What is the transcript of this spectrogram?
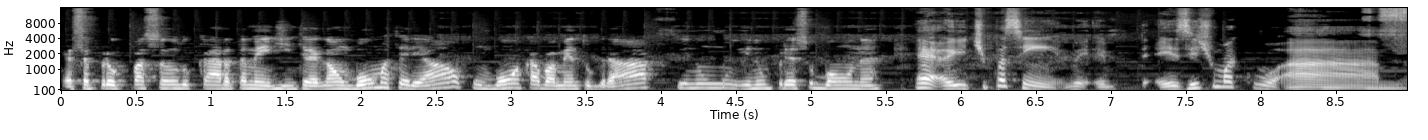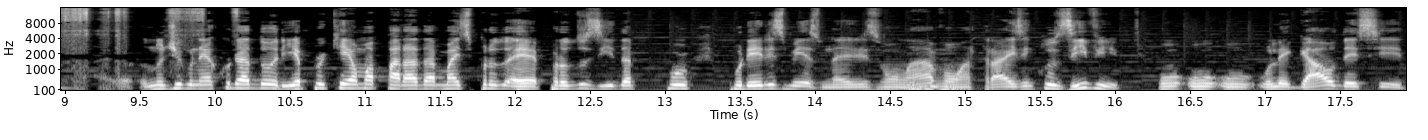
essa preocupação do cara também de de entregar um bom material, com um bom acabamento gráfico e num, e num preço bom, né? É, e tipo assim, existe uma. A, eu não digo nem a curadoria, porque é uma parada mais produ, é, produzida por, por eles mesmos, né? Eles vão lá, uhum. vão atrás. Inclusive, o, o, o legal desse,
